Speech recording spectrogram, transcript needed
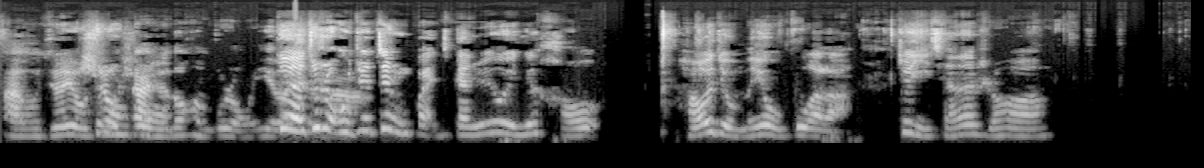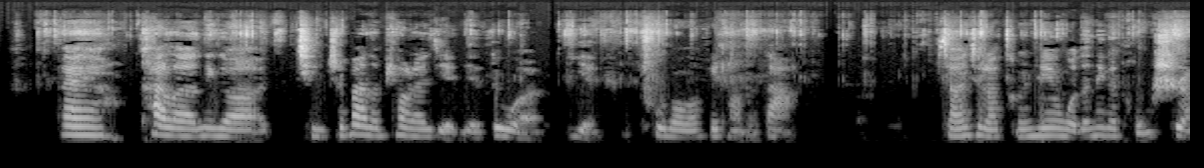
哎，我觉得有这种感觉都很不容易了。对啊，就是我觉得这种感感觉我已经好好久没有过了。就以前的时候，哎呀，看了那个请吃饭的漂亮姐姐，对我也触动了非常的大。想起了曾经我的那个同事，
